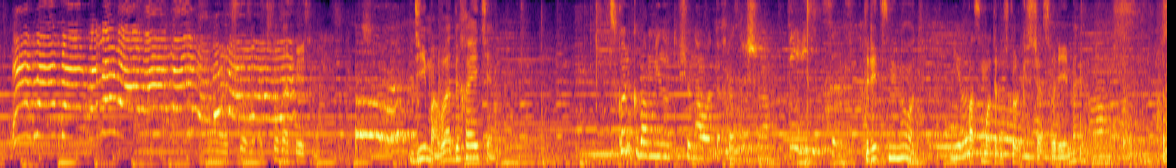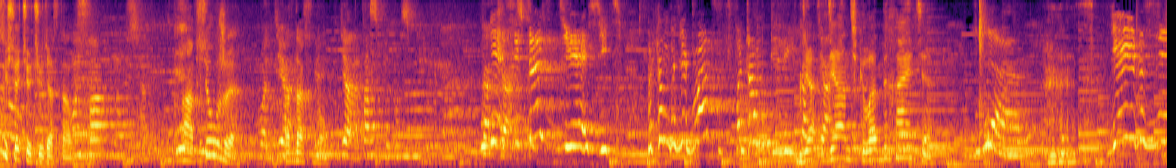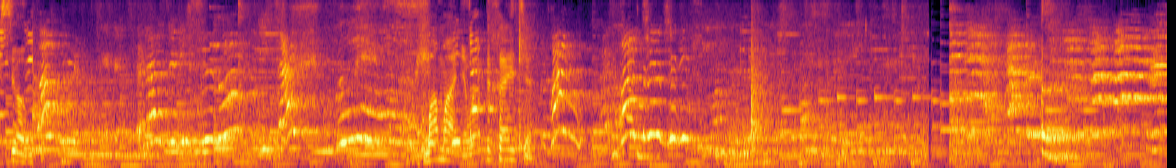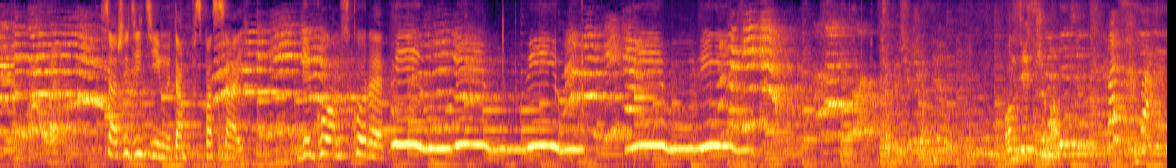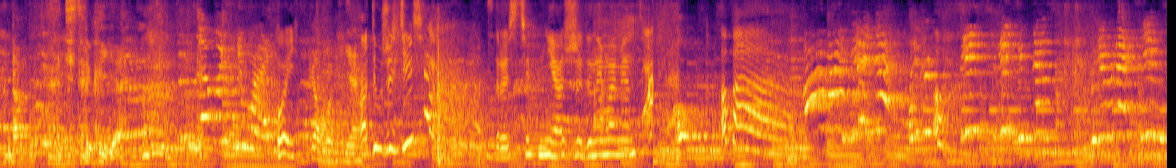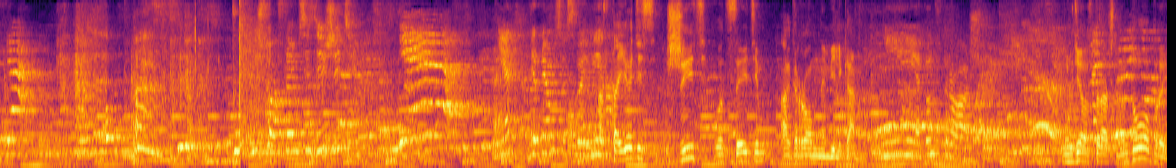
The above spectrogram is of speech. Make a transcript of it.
Что, за, что за песня? Дима, вы отдыхаете? Сколько вам минут еще на отдых разрешено? 30 минут. Посмотрим, сколько сейчас время. Ну, еще чуть-чуть Он осталось. бахнулся. А, все уже? Вот, Диана. Отдохнул. Диана, поспи, поспи. Как Нет, Диана? сейчас 10, потом будет 20, потом 3. Ди- Диана? Дианочка, вы отдыхаете? Да. Я и разрисую. Вам разрисую и так. Маманя, вы отдыхаете? Вам, вам Саша, иди Диму там спасай. Бегом, скорая. Виу, виу, виу, виу, виу. Он здесь уже, мама. Спасибо. Там здесь только я. Кого снимаешь? Ой, Кого меня? а ты уже здесь? Здрасте, неожиданный момент. Опа! Мир? Остаетесь жить вот с этим огромным великаном. Нет, он страшный. Ну где он страшный? Он добрый.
